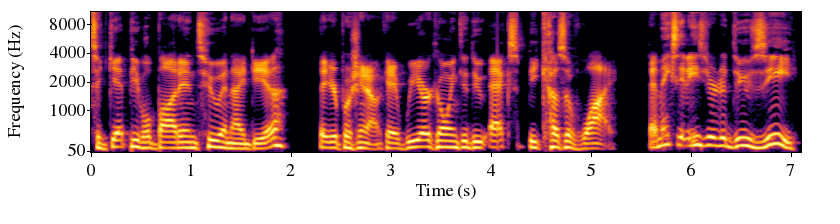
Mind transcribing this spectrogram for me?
to get people bought into an idea that you're pushing out. Okay, we are going to do X because of Y. That makes it easier to do Z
